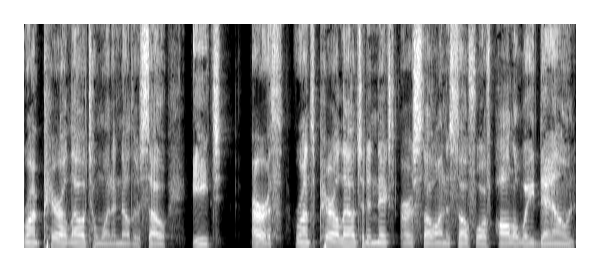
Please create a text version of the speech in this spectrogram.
run parallel to one another. So each Earth runs parallel to the next Earth, so on and so forth, all the way down,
